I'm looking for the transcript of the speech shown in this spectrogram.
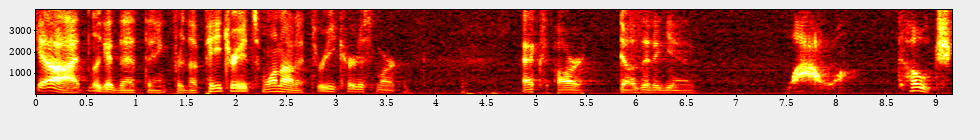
God! Look at that thing for the Patriots. One out of three. Curtis Martin. XR does it again. Wow, Coach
